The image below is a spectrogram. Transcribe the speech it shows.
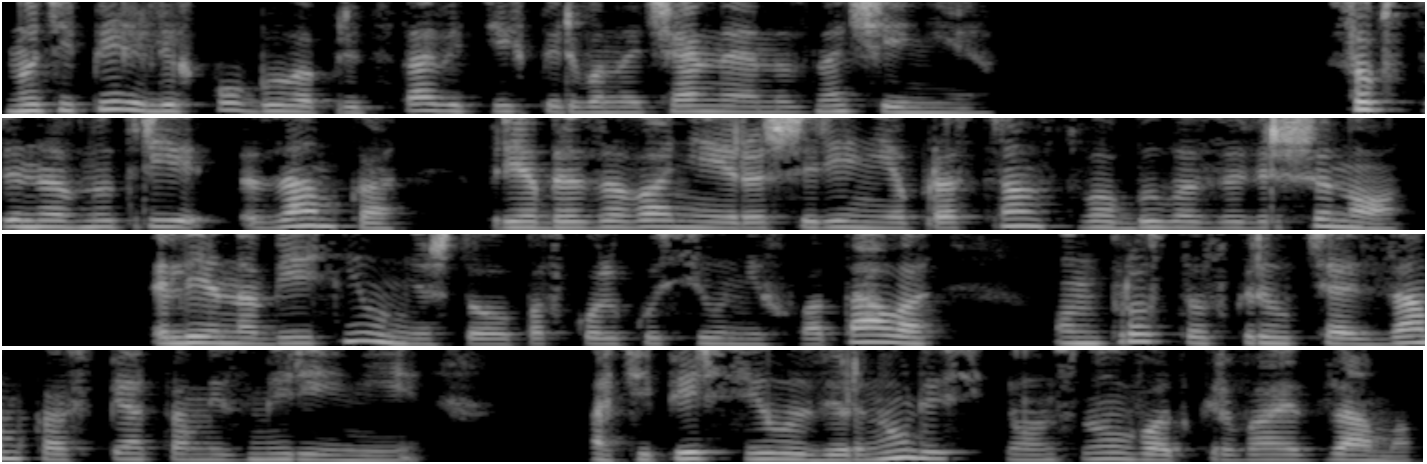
но теперь легко было представить их первоначальное назначение. Собственно, внутри замка преобразование и расширение пространства было завершено. Лен объяснил мне, что поскольку сил не хватало, он просто скрыл часть замка в пятом измерении, а теперь силы вернулись, и он снова открывает замок.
